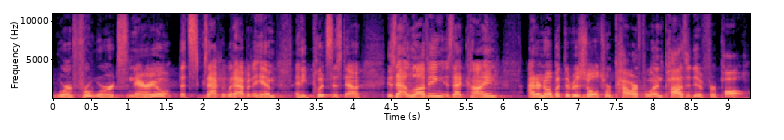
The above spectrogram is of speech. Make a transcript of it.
word for word scenario. That's exactly what happened to him. And he puts this down. Is that loving? Is that kind? I don't know, but the results were powerful and positive for Paul.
